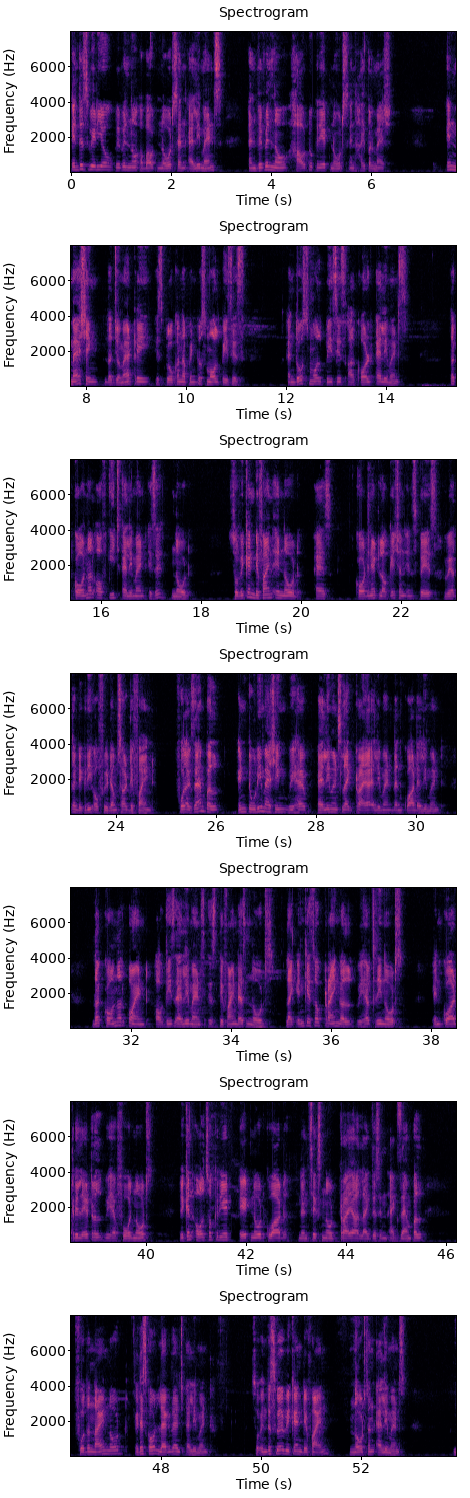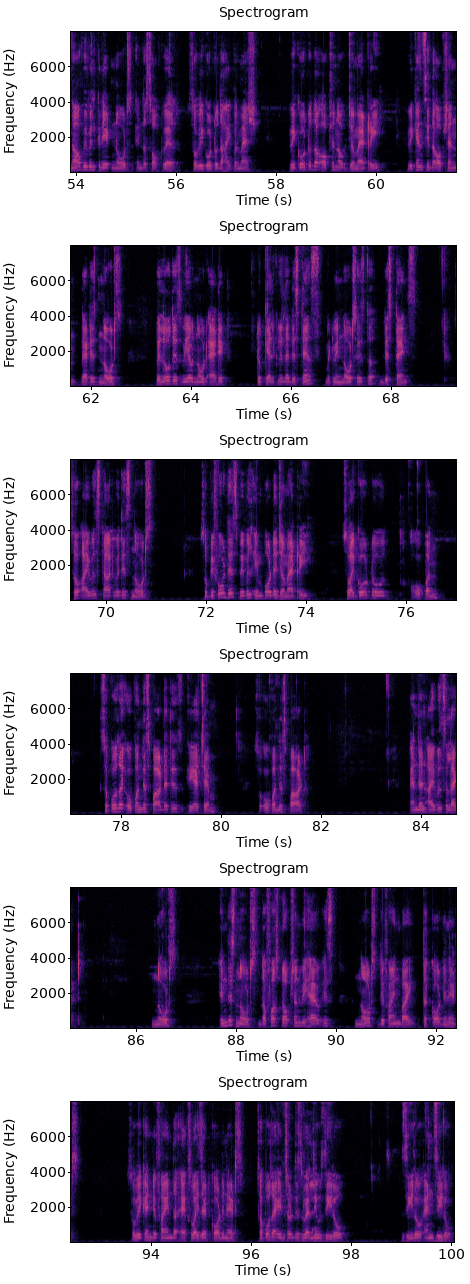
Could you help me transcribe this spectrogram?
In this video, we will know about nodes and elements and we will know how to create nodes in HyperMesh. In meshing, the geometry is broken up into small pieces and those small pieces are called elements. The corner of each element is a node. So we can define a node as coordinate location in space where the degree of freedoms are defined. For example, in 2D meshing, we have elements like tria element and quad element. The corner point of these elements is defined as nodes. Like in case of triangle, we have three nodes. In quadrilateral, we have four nodes. We can also create 8 node quad, then 6 node tria like this in example. For the 9 node, it is called Lagrange element. So in this way, we can define nodes and elements. Now we will create nodes in the software. So we go to the HyperMesh. We go to the option of geometry. We can see the option that is nodes. Below this we have node edit. To calculate the distance between nodes is the distance. So I will start with these nodes. So before this we will import a geometry. So I go to open. Suppose I open this part that is AHM. So open this part and then I will select nodes. In this nodes, the first option we have is nodes defined by the coordinates. So we can define the xyz coordinates. Suppose I insert this value 0, 0 and 0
